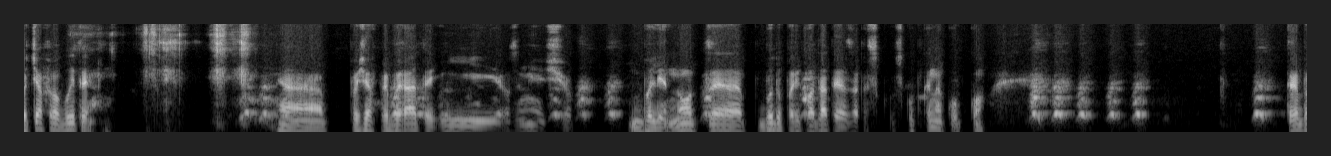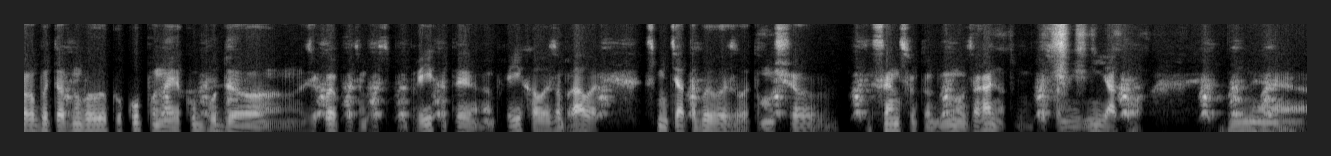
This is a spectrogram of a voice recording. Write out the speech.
Почав робити, е, почав прибирати і розумію, що блін, ну от е, буду перекладати я зараз з кубки на кубку. Треба робити одну велику купу, на яку буде, е, з якої потім просто приїхати, приїхали, забрали сміття та вивезли, тому що сенсу тут, ну, загально тут просто ні- ніякого. Е,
